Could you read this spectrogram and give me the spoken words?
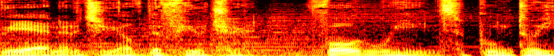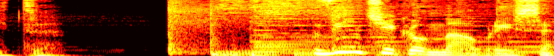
the energy of the future. 4winds.it Vinci con Mauris.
